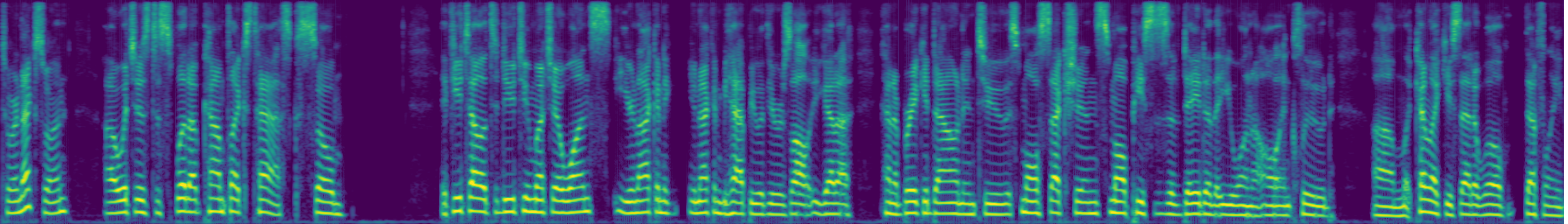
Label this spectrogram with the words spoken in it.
to our next one, uh, which is to split up complex tasks. So if you tell it to do too much at once, you're not gonna you're not gonna be happy with your result. You gotta kind of break it down into small sections, small pieces of data that you want to all include. Um, like kind of like you said, it will definitely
